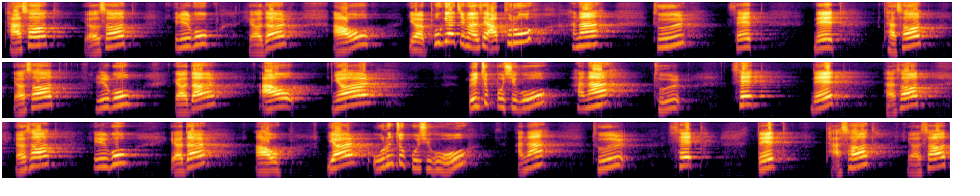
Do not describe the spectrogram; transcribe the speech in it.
다섯, 여섯, 일곱, 여덟, 아홉, 열. 포기하지 마세요. 앞으로 하나, 둘, 셋, 넷, 다섯, 여섯, 일곱, 여덟, 아홉, 열. 왼쪽 보시고 하나, 둘, 셋, 넷, 다섯, 여섯, 일곱, 여덟, 아홉, 열. 오른쪽 보시고 하나, 둘, 셋, 넷, 다섯, 여섯,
